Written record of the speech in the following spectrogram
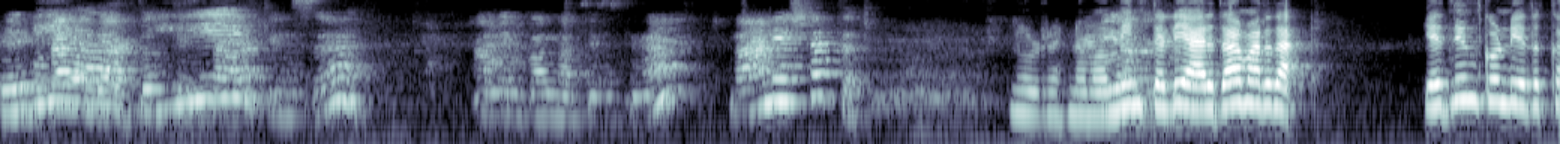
Ready ಆಗಿ. ತಿನ್ನಿಸು ಆಮೇಲೆ ಬಂದು ನಾ ತಿನ್ನಿಸ್ತೀನ ನಾನು ಎಷ್ಟತ್ತು ನೋಡ್ರಿ ನಮ್ಮ ಮಮ್ಮಿನ ತಲೆ ಅರ್ಧ ಮರ್ದ? ಎದ್ ನಿಂತ್ಕೊಂಡು ಎದಕ್ಕ?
